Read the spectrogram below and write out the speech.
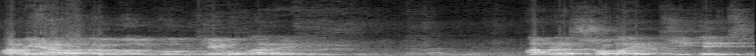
আমি আবারও বলব, কেউ হারেনি। আমরা সবাই জিতেছি।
